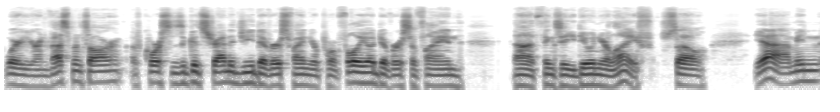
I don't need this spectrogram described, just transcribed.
where your investments are, of course, is a good strategy. Diversifying your portfolio, diversifying uh, things that you do in your life. So yeah, I mean,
